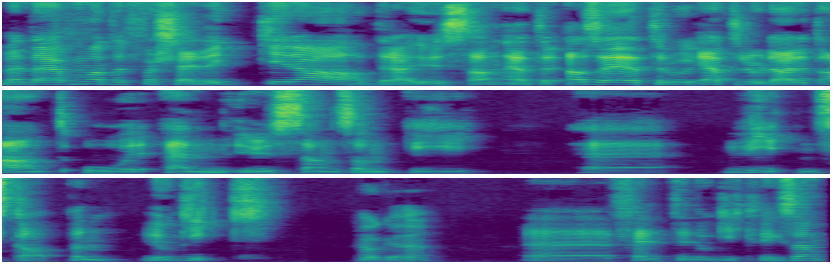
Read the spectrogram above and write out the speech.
Men det er på en måte forskjellige grader av usann. Jeg, tror- altså, jeg, tror, jeg tror det er et annet ord enn usann sånn i eh, vitenskapen logikk. Ok. Eh, i logikk, liksom.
